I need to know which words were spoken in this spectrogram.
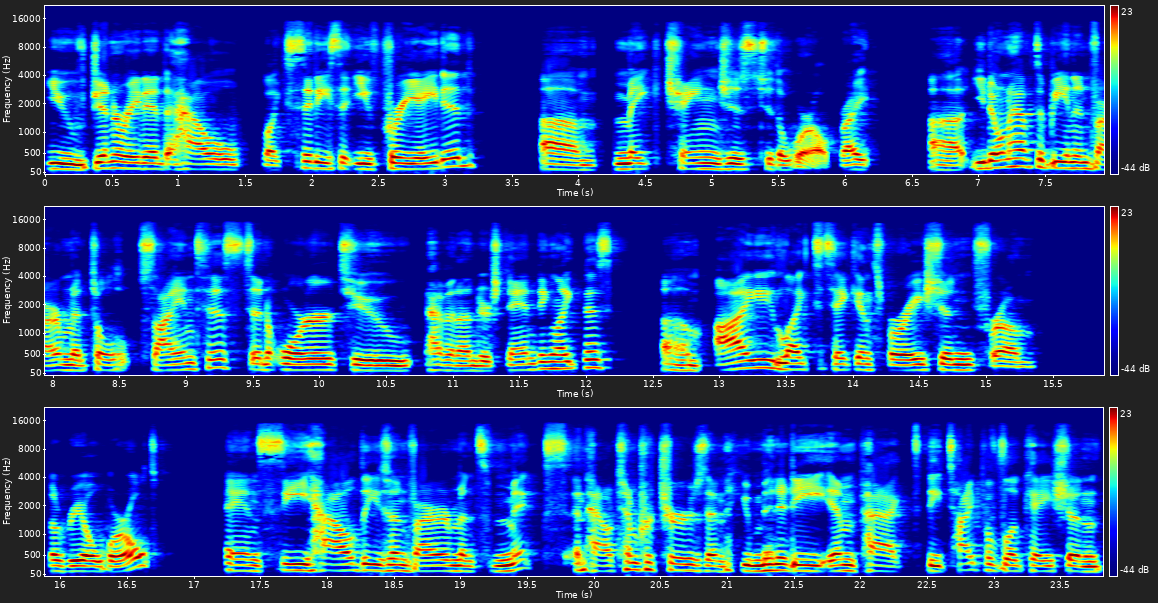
you've generated, how like cities that you've created um, make changes to the world. Right? Uh, you don't have to be an environmental scientist in order to have an understanding like this. Um, I like to take inspiration from the real world and see how these environments mix and how temperatures and humidity impact the type of location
